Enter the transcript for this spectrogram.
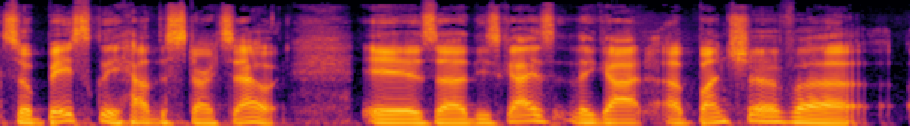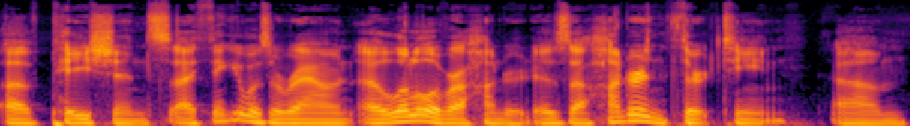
So basically, how this starts out is uh, these guys they got a bunch of uh, of patients. I think it was around a little over hundred. It was hundred and thirteen, um,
